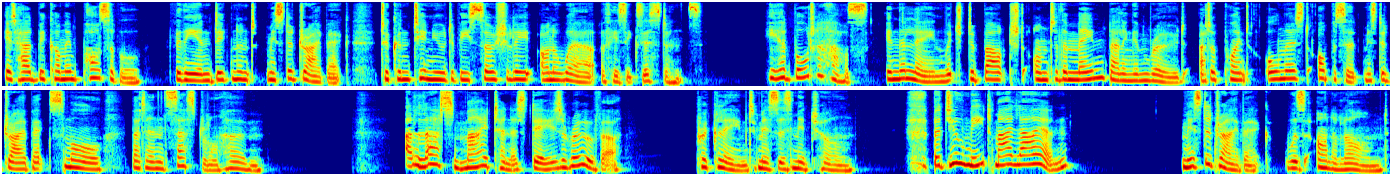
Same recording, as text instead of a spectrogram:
it had become impossible for the indignant Mr. Drybeck to continue to be socially unaware of his existence. He had bought a house in the lane which debouched onto the main Bellingham road at a point almost opposite Mr. Drybeck's small but ancestral home. Alas, my tennis days are over, proclaimed Mrs. Midgholm. But you'll meet my lion. Mr. Drybeck was unalarmed.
